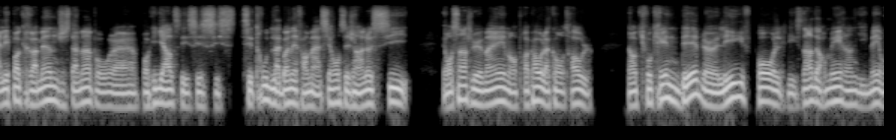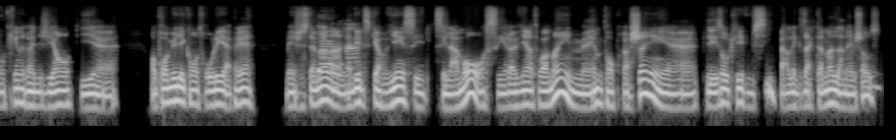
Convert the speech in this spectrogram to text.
l'époque romaine, justement, pour, euh, pour qu'ils gardent ces, trous de la bonne information. Ces gens-là, si on sent eux-mêmes, on ne pourra pas avoir le contrôle. Donc, il faut créer une Bible, un livre pour les endormir, entre guillemets. On crée une religion, puis euh, on pourra mieux les contrôler après. Mais justement, dans la Bible, ce qui revient, c'est l'amour, c'est reviens à toi-même, aime ton prochain, euh, puis les autres livres aussi parlent exactement de la même chose.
